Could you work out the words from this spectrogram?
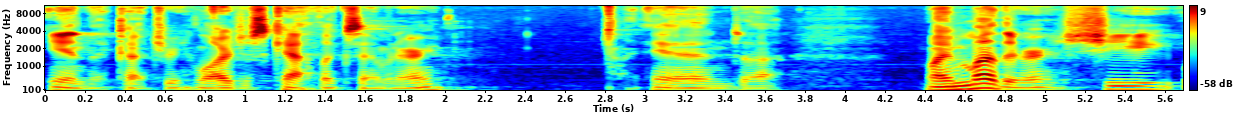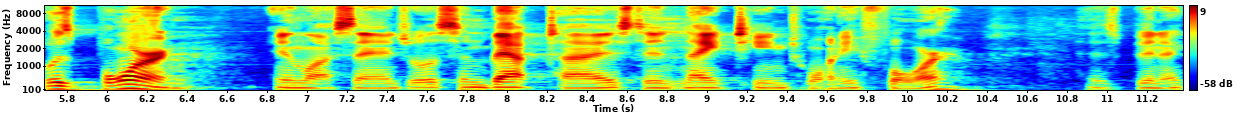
in the country, largest Catholic seminary. And uh, my mother, she was born in Los Angeles and baptized in 1924, has been a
